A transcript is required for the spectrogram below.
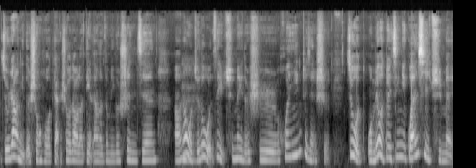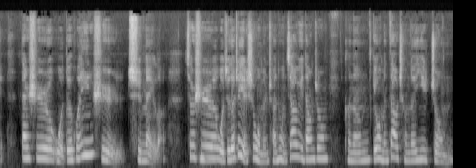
就让你的生活感受到了点亮的这么一个瞬间，啊，那我觉得我自己祛魅的是婚姻这件事，就我我没有对亲密关系祛魅，但是我对婚姻是祛魅了，就是我觉得这也是我们传统教育当中可能给我们造成的一种。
